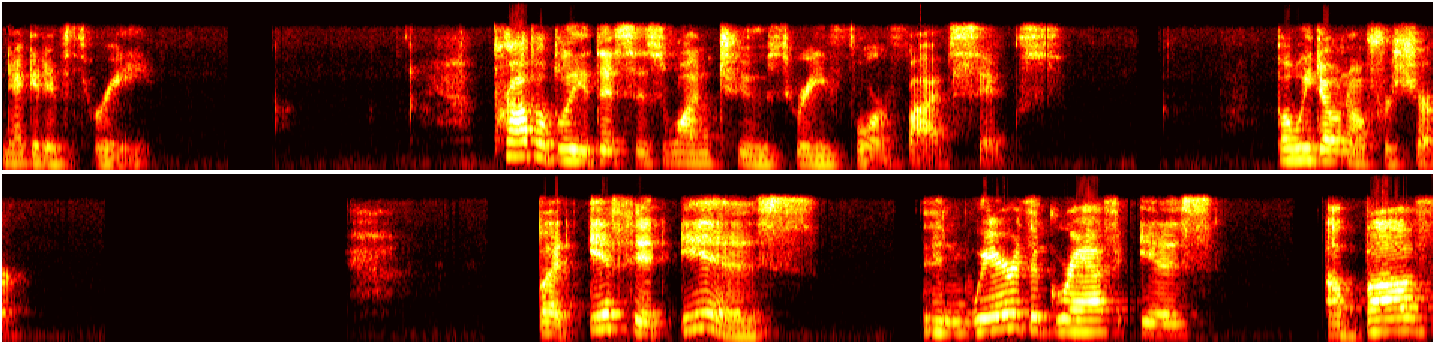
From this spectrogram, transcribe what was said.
Negative 3. Probably this is 1, 2, 3, 4, 5, 6. But we don't know for sure. But if it is, then where the graph is above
